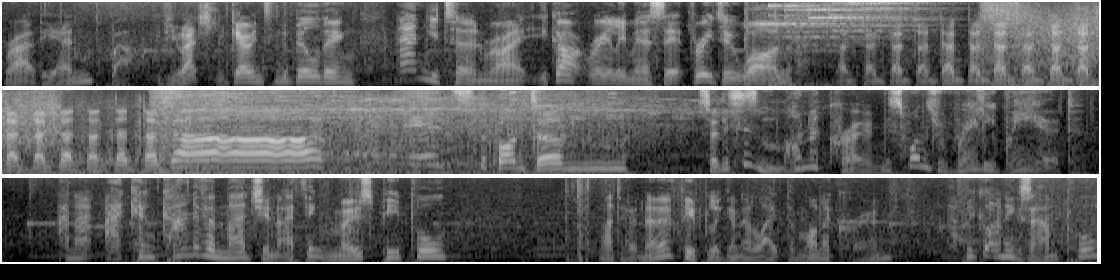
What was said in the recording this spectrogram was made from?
right at the end, well, if you actually go into the building and you turn right, you can't really miss it. Three, two, one. It's the quantum. So this is monochrome. This one's really weird. And I, I, can kind of imagine, I think most people, I don't know if people are going to like the monochrome. Have we got an example?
